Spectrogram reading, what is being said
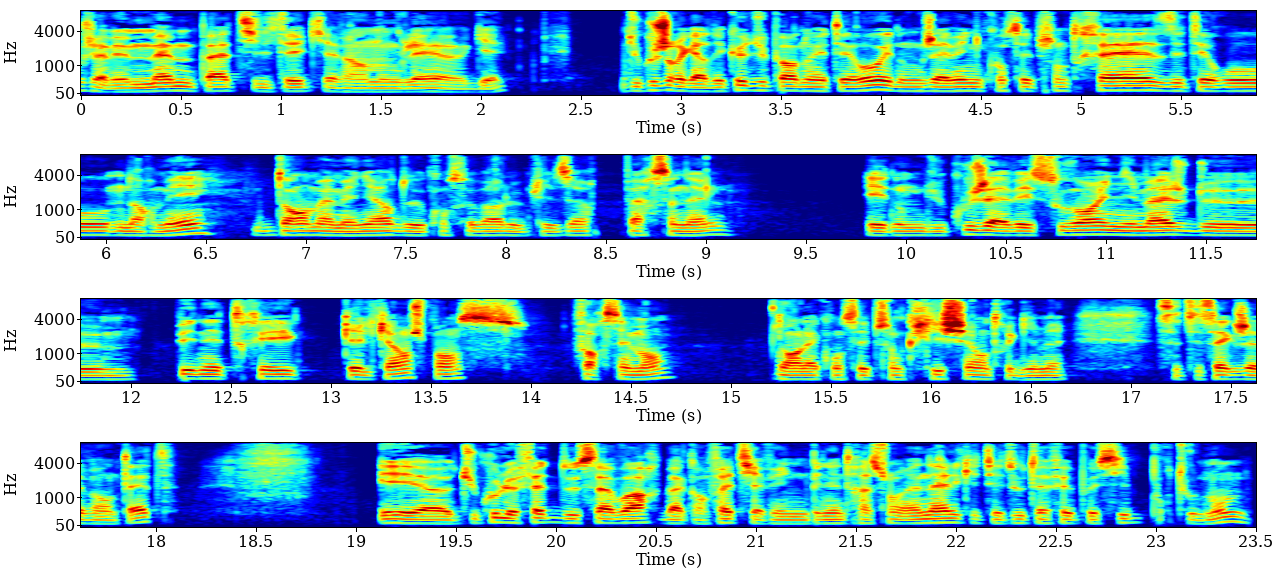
J'avais même pas tilté qu'il y avait un onglet gay. Du coup, je regardais que du porno hétéro et donc j'avais une conception très hétéro-normée dans ma manière de concevoir le plaisir personnel. Et donc, du coup, j'avais souvent une image de pénétrer quelqu'un, je pense, forcément, dans la conception cliché, entre guillemets. C'était ça que j'avais en tête. Et euh, du coup, le fait de savoir bah, qu'en fait, il y avait une pénétration anale qui était tout à fait possible pour tout le monde,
